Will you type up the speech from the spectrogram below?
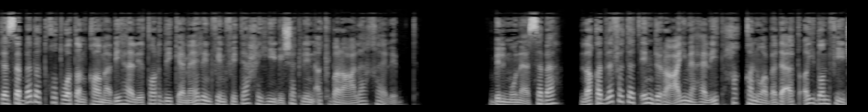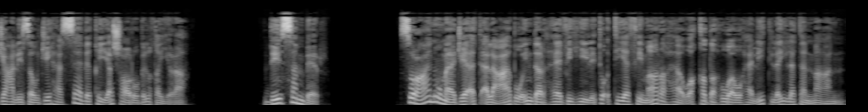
تسببت خطوة قام بها لطرد كمال في انفتاحه بشكل أكبر على خالد. بالمناسبة لقد لفتت إندر عين هاليت حقا وبدأت أيضا في جعل زوجها السابق يشعر بالغيرة. ديسمبر. سرعان ما جاءت ألعاب إندر هذه لتؤتي ثمارها وقضى هو وهاليت ليلة معا.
